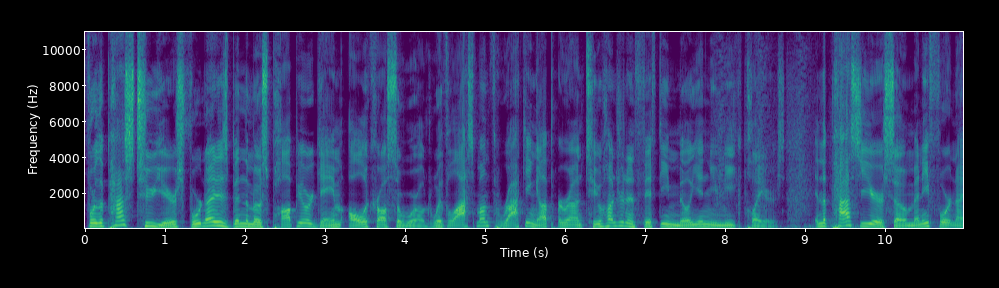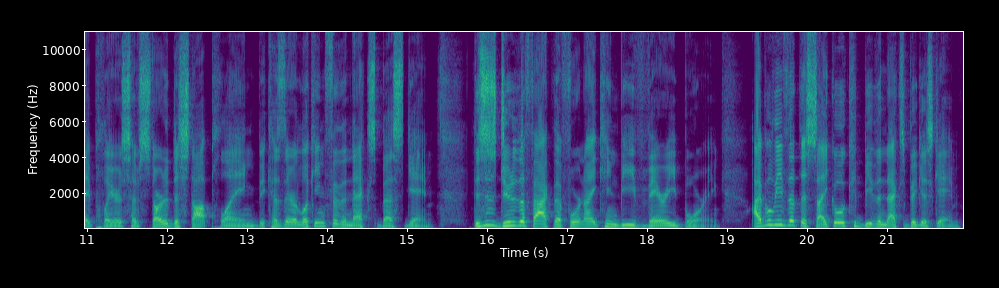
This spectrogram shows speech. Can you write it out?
For the past two years, Fortnite has been the most popular game all across the world, with last month racking up around 250 million unique players. In the past year or so, many Fortnite players have started to stop playing because they're looking for the next best game. This is due to the fact that Fortnite can be very boring. I believe that the cycle could be the next biggest game.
